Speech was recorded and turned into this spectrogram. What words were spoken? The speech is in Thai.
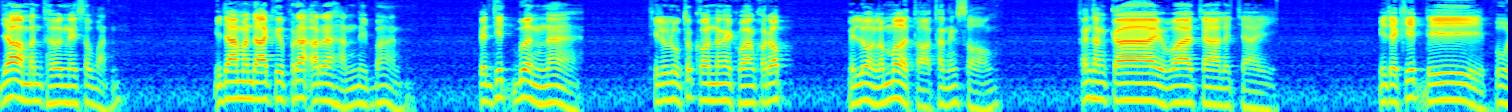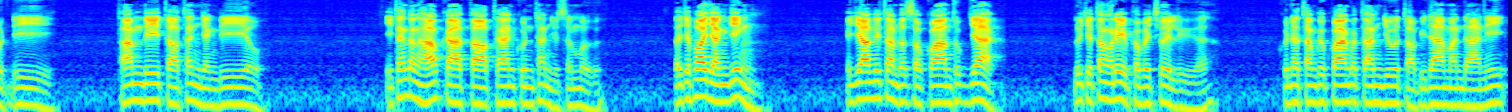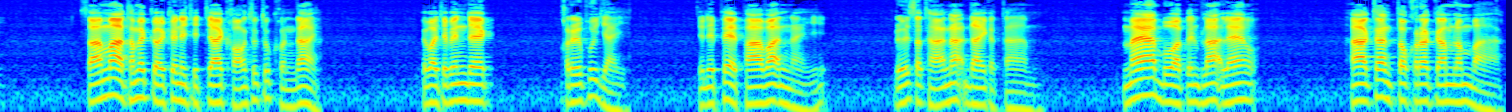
ย่อมบันเทิงในสวรรค์บิดามารดาคือพระอรหันต์ในบ้าน เป็นทิศเบื้องหน้า ที่ลูกๆทุกคนต้องให้ความเคารพไม่ล่วงละเมิดต่อท่านทั้งสอง ทั้งทางกายวาจาและใจ มีแต่คิดดี พูดดีทำดีต่อท่านอย่างเดียว อีกทั้งต้องหาโอกาสตอบแทนคุณท่านอยู่เสมอโดยเฉพาะอย่างยิ่ง ยายามที่ท่านประสบความทุกข์ยาก ลูกจะต้องรีบเข้าไปช่วยเหลือ คุณธรรมคือความกตัญญูต่อบิดามารดานี้ สามารถทำให้เกิดขึ้นในจิตใจของทุกๆคนได้ไม่ว่าจะเป็นเด็กหรือผู้ใหญ่ อยู่ในเพศภาวะไหน หรือสถานะใดก็ตาม แม้บวชเป็นพระแล้ว หากท่านตกระกรรมลำบาก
